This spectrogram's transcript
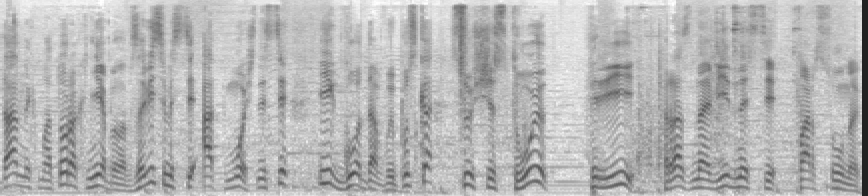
данных моторах не было. В зависимости от мощности и года выпуска существуют три разновидности форсунок.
